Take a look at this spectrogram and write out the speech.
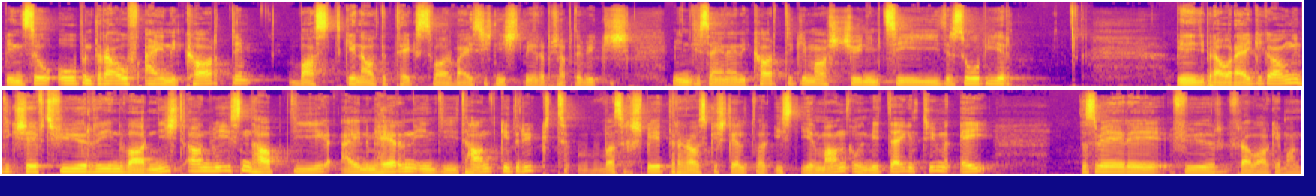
Bin so obendrauf eine Karte. Was genau der Text war, weiß ich nicht mehr, aber ich habe da wirklich im InDesign eine Karte gemacht, schön im CI der Sobier bin in die Brauerei gegangen, die Geschäftsführerin war nicht anwesend, habe die einem Herrn in die Hand gedrückt, was sich später herausgestellt war, ist ihr Mann und Miteigentümer. Ey, das wäre für Frau Wagemann.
